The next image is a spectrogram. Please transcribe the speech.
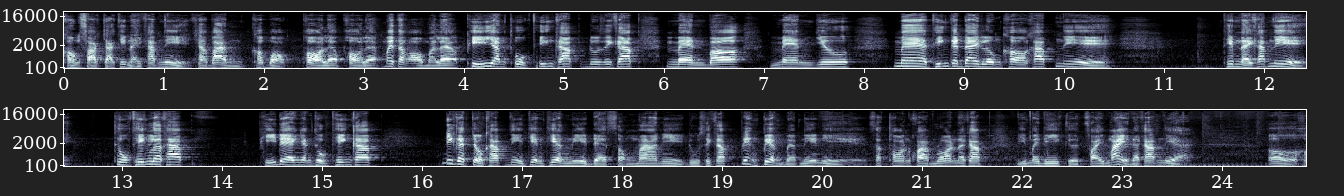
ของฝากจากที่ไหนครับนี่ ชาวบ้านเขาบอกพอแล้วพอแล้วไม่ต้องออกมาแล้ว ผียังถูกทิ้งครับ ดูสิครับ แมนบอแมนยูแม่ทิ้งกันได้ลงคอครับนี่ ทีมไหนครับนี่ ถูกทิ้งแล้วครับ ผีแดงยังถูกทิ้งครับ นี่กระจกครับนี่เที่ยงเที่ยงนี่แดดส่องมานี่ดูสิครับเปรี้ยงเปรี้ยงแบบนี้นี่ สะท้อนความร้อนนะครับดีไม่ดีเกิดไฟไหม้นะครับเนี่ยโอ้โห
